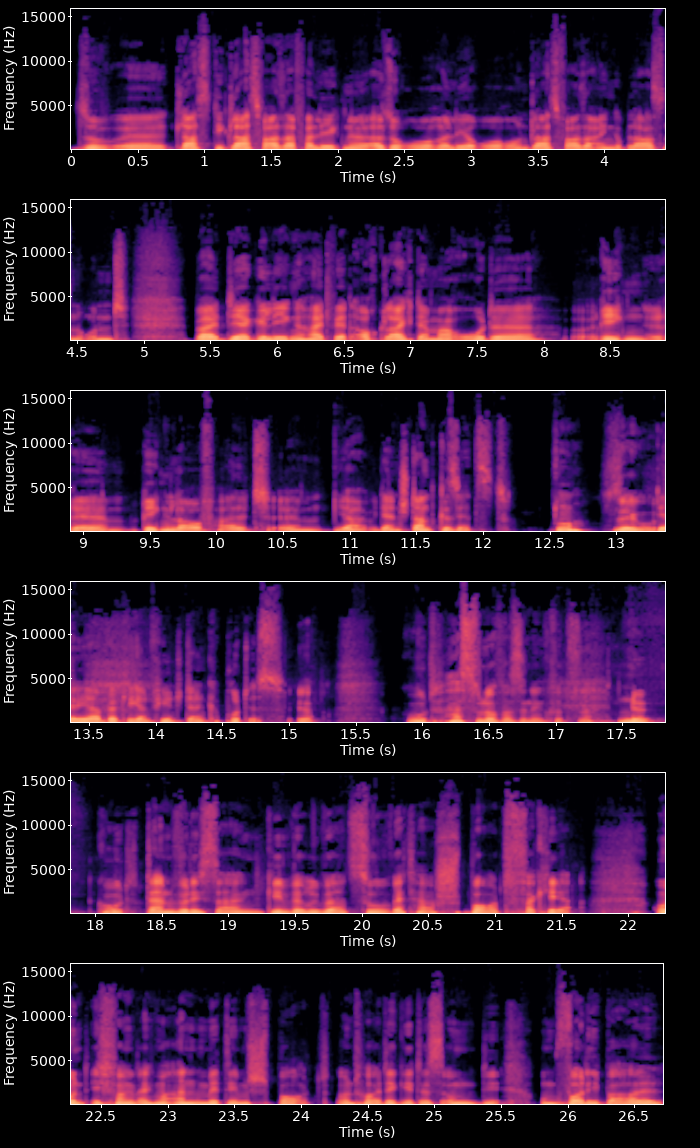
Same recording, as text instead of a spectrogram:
so äh, Glas, die Glasfaser verlegt, ne, also Rohre, Leerrohre und Glasfaser eingeblasen und bei der Gelegenheit wird auch gleich der marode Regen, ähm, Regenlauf halt ähm, ja wieder instand gesetzt Oh, sehr gut. der ja wirklich an vielen Stellen kaputt ist. Gut, hast du noch was in den kurzen? Nö. Gut, dann würde ich sagen, gehen wir rüber zu Wetter, Sport, Verkehr. Und ich fange gleich mal an mit dem Sport. Und heute geht es um die um Volleyball,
